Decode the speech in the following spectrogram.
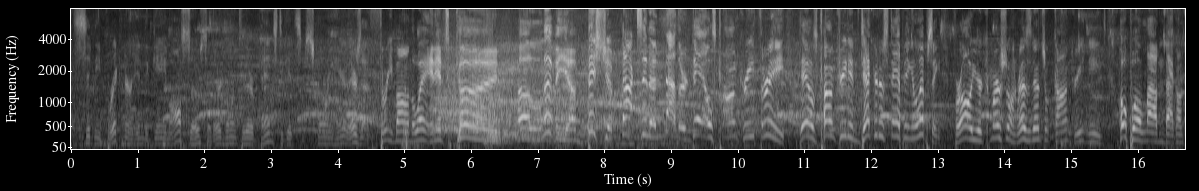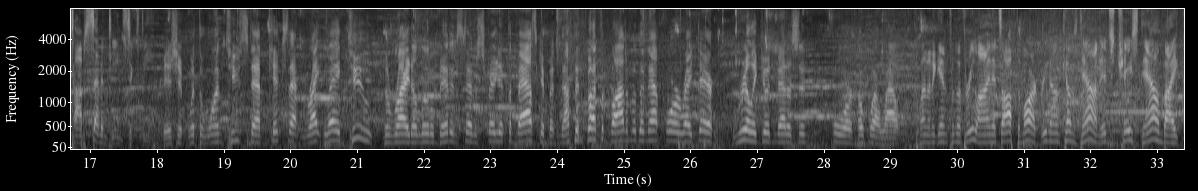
Sydney Brickner in the game also, so they're going to their bench to get some scoring here. There's a three ball on the way, and it's good. Olivia Bishop knocks in another Dale's Concrete three. Dale's Concrete and decorative stamping and Leipsic for all your commercial and residential concrete needs. Hopewell Loudon back on top 17-16. Bishop with the one-two step kicks that right leg to the right a little bit instead of straight at the basket, but nothing but the bottom of the net for her right there. Really good medicine for Hopewell Loudon. Clement again from the three line. It's off the mark. Rebound comes down. It's chased down by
